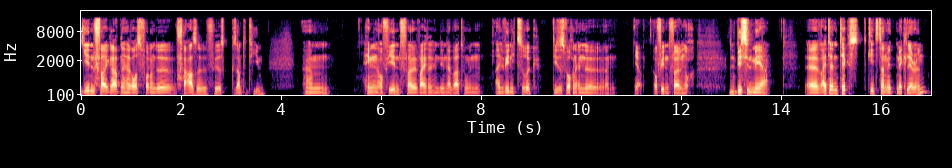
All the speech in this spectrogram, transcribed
jeden Fall gerade eine herausfordernde Phase für das gesamte Team. Ähm, hängen auf jeden Fall weiterhin den Erwartungen ein wenig zurück. Dieses Wochenende, ähm, ja, auf jeden Fall noch ein bisschen mehr. Äh, weiter im Text geht's dann mit McLaren.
